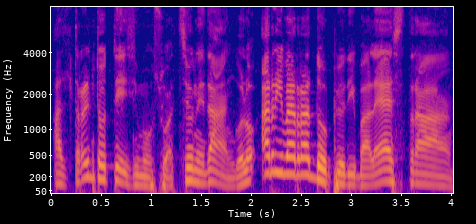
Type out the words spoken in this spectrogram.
Al 38 su azione d'angolo arriva il raddoppio di Balestra.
